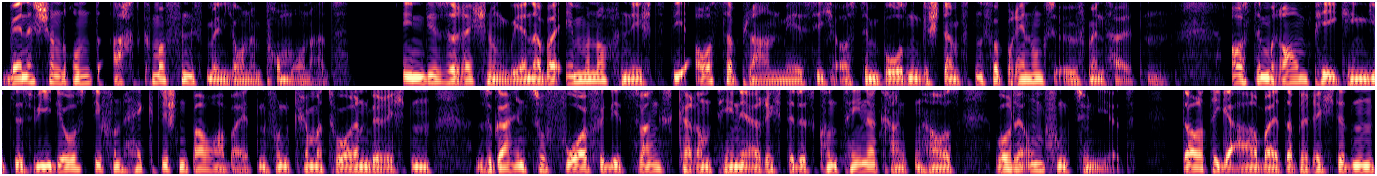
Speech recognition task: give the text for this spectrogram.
wären es schon rund 8,5 Millionen pro Monat. In dieser Rechnung werden aber immer noch nicht die außerplanmäßig aus dem Boden gestampften Verbrennungsöfen enthalten. Aus dem Raum Peking gibt es Videos, die von hektischen Bauarbeiten von Krematoren berichten. Sogar ein zuvor für die Zwangsquarantäne errichtetes Containerkrankenhaus wurde umfunktioniert. Dortige Arbeiter berichteten,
